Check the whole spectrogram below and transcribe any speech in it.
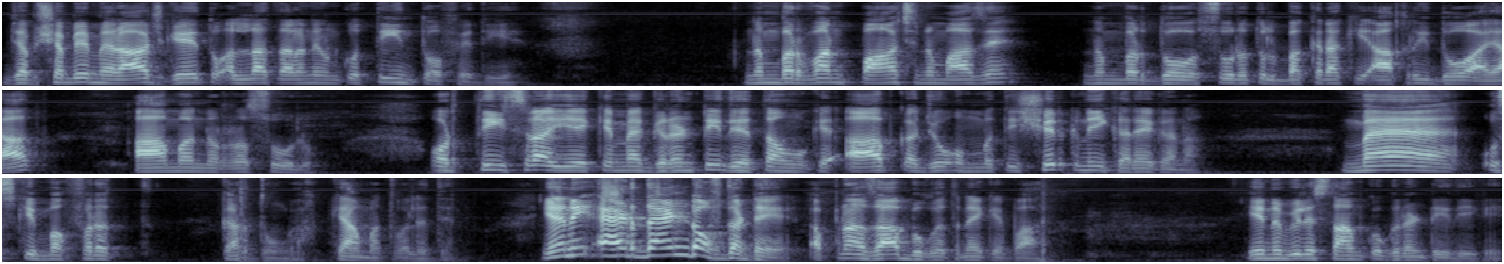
جب شب معراج گئے تو اللہ تعالیٰ نے ان کو تین تحفے دیے۔ نمبر ون، پانچ نمازیں، نمبر دو سورت البقرہ کی آخری دو آیات، آمن الرسول۔ اور تیسرا یہ کہ میں گارنٹی دیتا ہوں کہ آپ کا جو امتی شرک نہیں کرے گا نا، میں اس کی مفرت کر دوں گا قیامت والے دن۔ یعنی at the end of the day اپنا عذاب بھگتنے کے بعد۔ یہ نبی الاسلام کو گارنٹی دی گئی۔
